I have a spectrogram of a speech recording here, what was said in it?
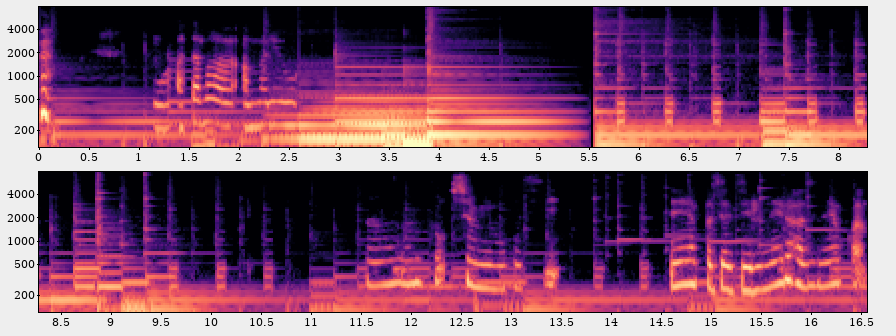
もう頭はあんまり動く。しい。えー、やっぱじゃあジェルネイル始めようかな。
